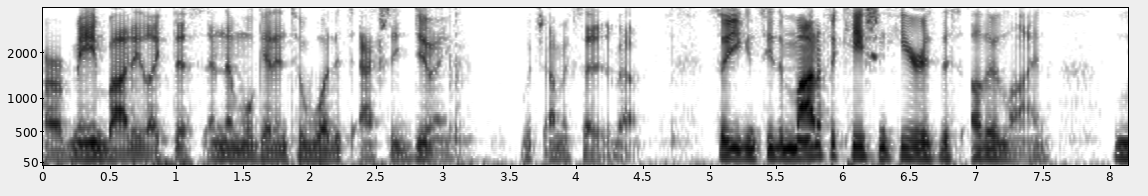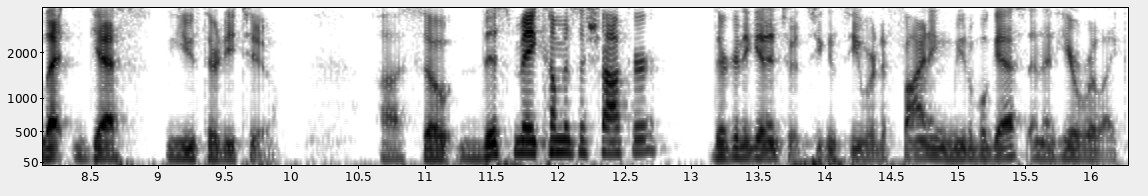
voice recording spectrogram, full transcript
our main body like this, and then we'll get into what it's actually doing, which I'm excited about. So you can see the modification here is this other line, let guess U32. Uh, so this may come as a shocker. They're going to get into it. So you can see we're defining mutable guess, and then here we're like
